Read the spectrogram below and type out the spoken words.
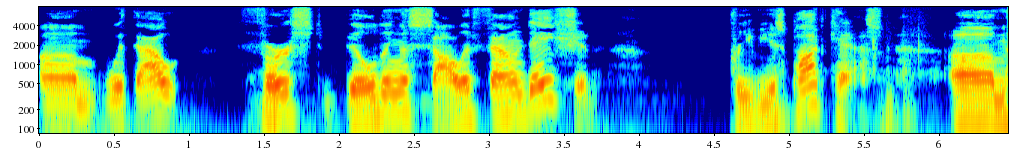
um, without first building a solid foundation. Previous podcast. Um,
